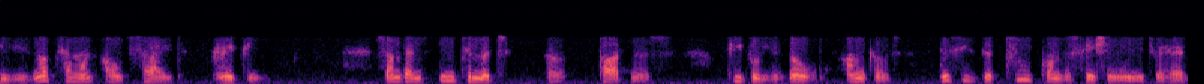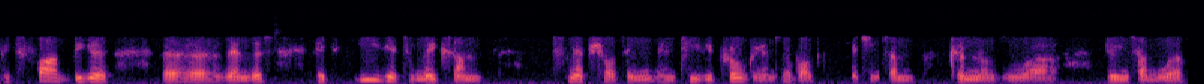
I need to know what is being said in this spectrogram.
It is not someone outside raping. Sometimes intimate uh, partners, people you know, uncles. This is the true conversation we need to have. It's far bigger uh, uh, than this. It's easier to make some snapshots and, and TV programs about catching some criminals who are doing some work,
